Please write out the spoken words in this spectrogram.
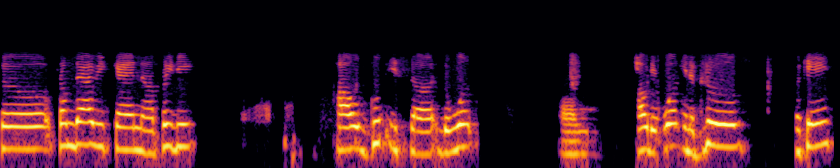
So from there we can uh, predict how good is uh, the work, um, how they work in a group, okay,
